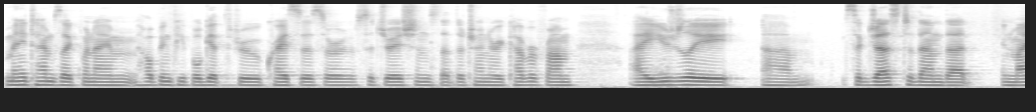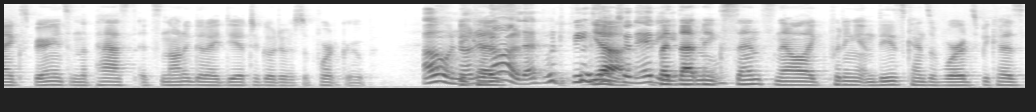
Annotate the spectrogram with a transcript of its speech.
many times, like when I'm helping people get through crisis or situations that they're trying to recover from, I usually um, suggest to them that, in my experience in the past, it's not a good idea to go to a support group. Oh, not at Because- all. That would be yeah, such an eddy. but that makes sense now, like putting it in these kinds of words, because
